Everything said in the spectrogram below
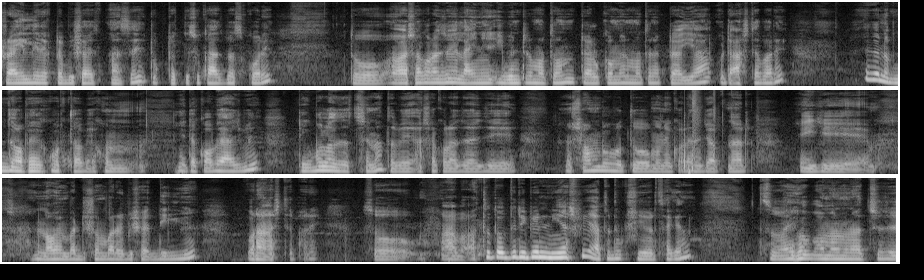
ট্রায়ালের একটা বিষয় আছে, টুকটাক কিছু কাজ বাজ করে। তো আশা করা যায় লাইনের ইভেন্টের মতন টেলকমের মতন একটা ইয়া, ওটা আসতে পারে। এই জন্য আপনাদের অপেক্ষা করতে হবে। এখন এটা কবে আসবে ঠিক বলা যাচ্ছে না, তবে আশা করা যায় যে সম্ভবত মনে করেন যে আপনার এই যে নভেম্বর, ডিসেম্বরের বিষয়ের দিকে ওরা আসতে পারে। সো অর্থাৎ ওদের ইভেন্ট নিয়ে আসবে, এতটুকু শিওর থাকেন। সো আই হোপ আমার মনে হচ্ছে যে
